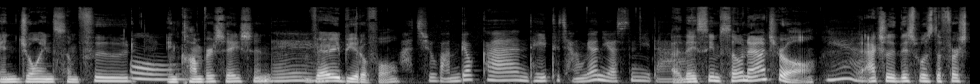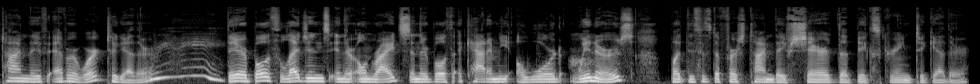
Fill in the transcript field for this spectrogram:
enjoying some food 어. and conversation. 네. Very beautiful. 아주 완벽한 데이트 장면이었습니다. Uh, they seem so natural. Yeah. Actually, this was the first time they've ever worked together. really? They are both legends in their own rights, and they're both Academy Award winners. But this is the first time they've shared the big screen together.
